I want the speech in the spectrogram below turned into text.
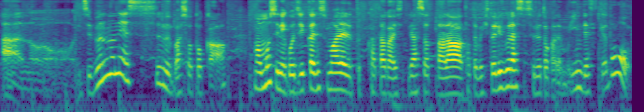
あの自分のね住む場所とか、まあ、もしねご実家に住まれる方がいらっしゃったら例えば一人暮らしするとかでもいいんですけど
